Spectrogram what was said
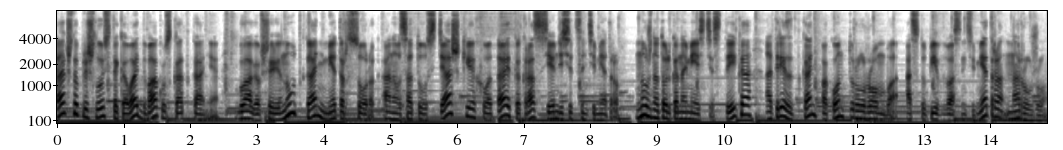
так что пришлось стыковать два куска ткани. Благо в ширину ткань метр сорок, а на высоту стяжки хватает как раз 70 сантиметров. Нужно только на месте стыка отрезать ткань по контуру ромба, отступив 2 сантиметра наружу.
